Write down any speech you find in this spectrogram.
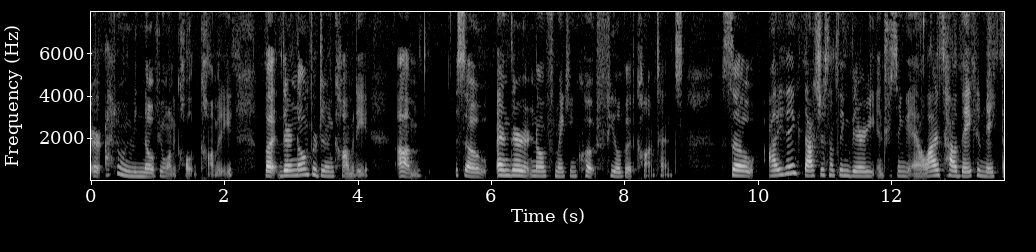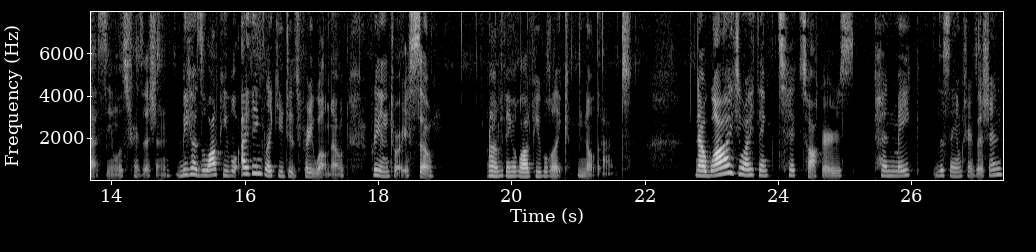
or I don't even know if you want to call it comedy, but they're known for doing comedy. Um, so and they're known for making quote feel good content. So i think that's just something very interesting to analyze how they can make that seamless transition. Because a lot of people i think like youtube's pretty well known pretty notorious. So um, i think a lot of people like know that. Now why do i think tiktokers can make the same transition?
